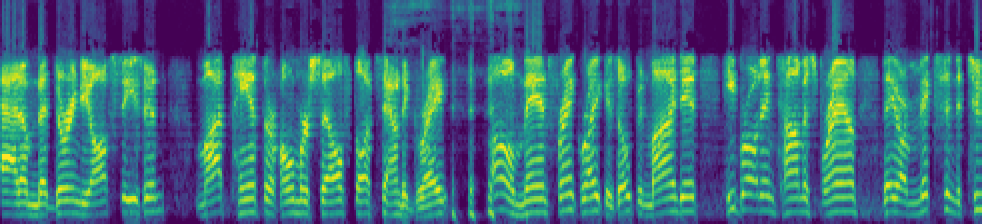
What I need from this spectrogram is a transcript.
Adam, that during the off season my Panther Homer self thought sounded great. oh man, Frank Reich is open minded. He brought in Thomas Brown. They are mixing the two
